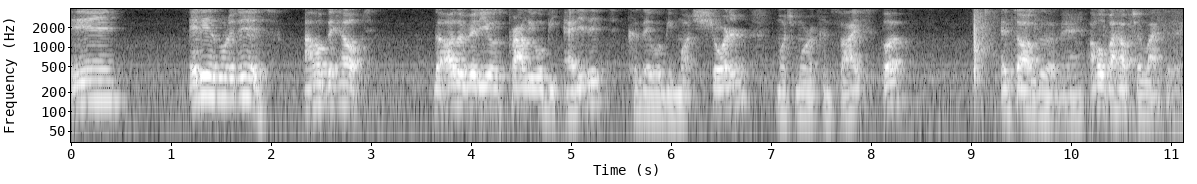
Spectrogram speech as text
and it is what it is. I hope it helped. The other videos probably will be edited because they will be much shorter, much more concise, but it's all good, man. I hope I helped your life today.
